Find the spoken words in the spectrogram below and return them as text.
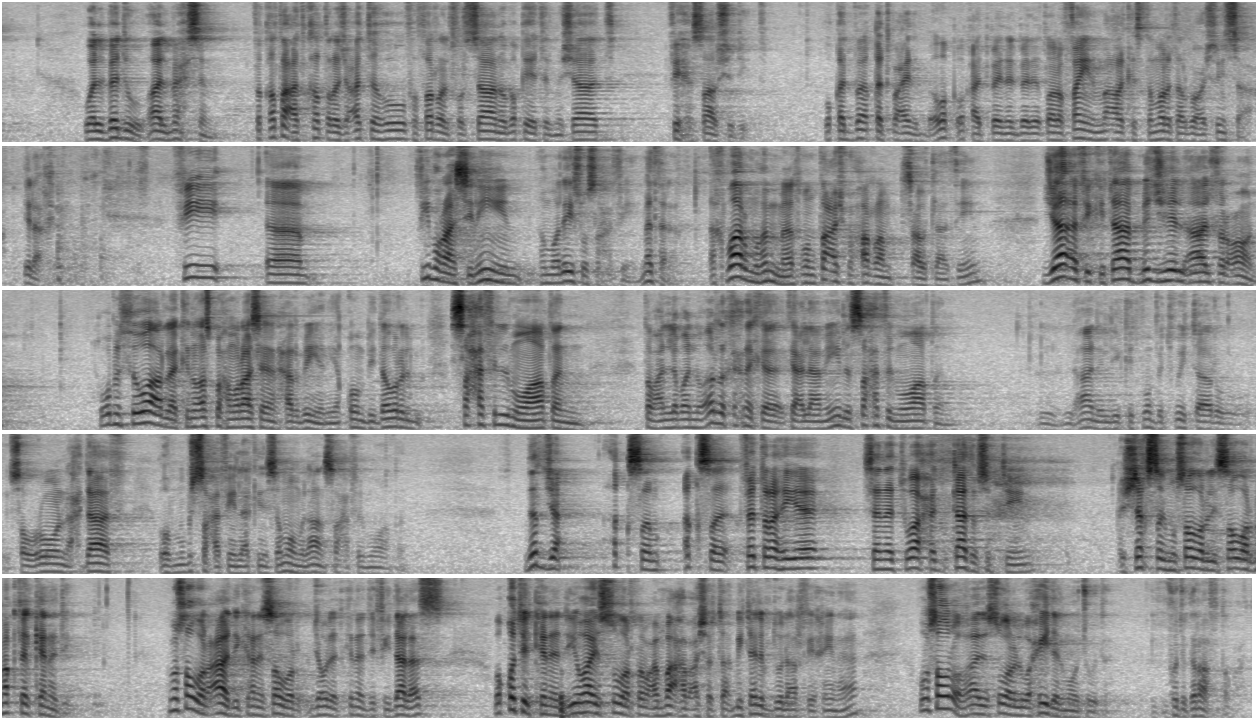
والبدو آل محسن. فقطعت خط رجعته ففر الفرسان وبقيت المشاة في حصار شديد. وقد وقعت وقعت بين الطرفين معركة استمرت 24 ساعة. إلى آخره. في في مراسلين هم ليسوا صحفيين. مثلا أخبار مهمة 18 محرم 39 جاء في كتاب مجهل آل فرعون. هو من الثوار لكنه أصبح مراسلا حربيا يقوم بدور الصحفي المواطن. طبعا لما نؤرخ إحنا كإعلاميين للصحفي المواطن الآن اللي يكتبون بتويتر ويصورون أحداث وهم مش صحفيين لكن يسموهم الآن صحفي المواطن. نرجع أقصى أقصى فترة هي سنة 1 63 الشخص المصور اللي صور مقتل كندي. مصور عادي كان يصور جولة كندي في دالاس وقتل كندي وهاي الصور طبعا باعها ب 10 ألف دولار في حينها وصوروها. هذه الصور الوحيدة الموجودة الفوتوغراف طبعا.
